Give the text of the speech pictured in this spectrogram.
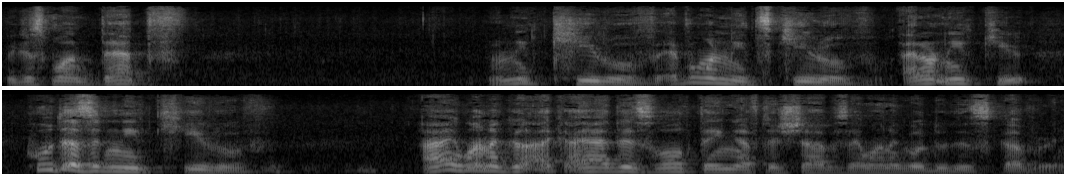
We just want depth. We don't need kiruv. Everyone needs kiruv. I don't need kiruv. Who doesn't need kiruv? I want to go. Like I had this whole thing after Shabbos. I want to go do discovery.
